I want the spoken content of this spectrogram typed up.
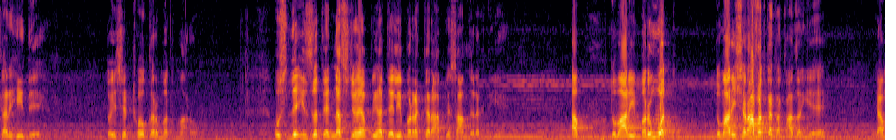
कर ही दे तो इसे ठोकर मत मारो। उसने इज़्ज़त नफ्स जो है अपनी हथेली पर रखकर आपके सामने रख दी है। अब तुम्हारी मरुवत, तुम्हारी शराफत का तकाजा यह है कि अब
